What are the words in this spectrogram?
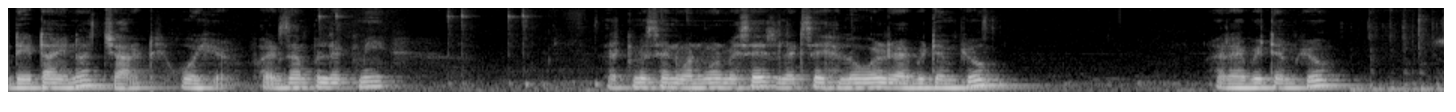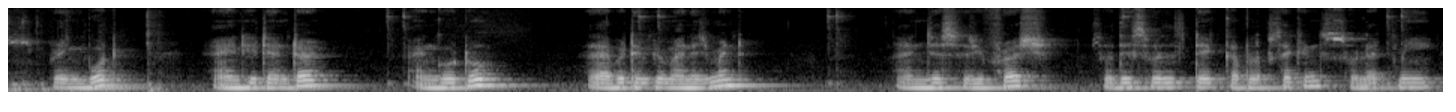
data in a chart over here. For example let me let me send one more message. Let's say hello world RabbitMQ RabbitMQ spring boot and hit enter and go to RabbitMQ management and just refresh. So this will take couple of seconds. So let me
